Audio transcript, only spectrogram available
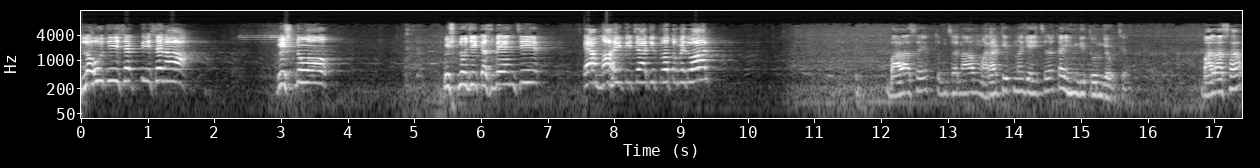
लहूची शक्ती सेना. विष्णू. विष्णूजी कसबे यांची या माहितीचे अधिकृत उमेदवार. बाळासाहेब तुमचं नाव मराठीतनं घ्यायचं का हिंदीतून घ्यायचं? बालासाहेब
